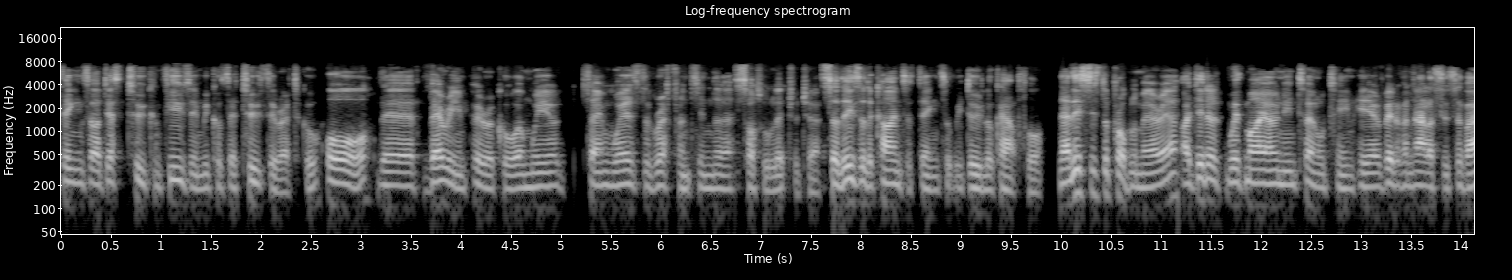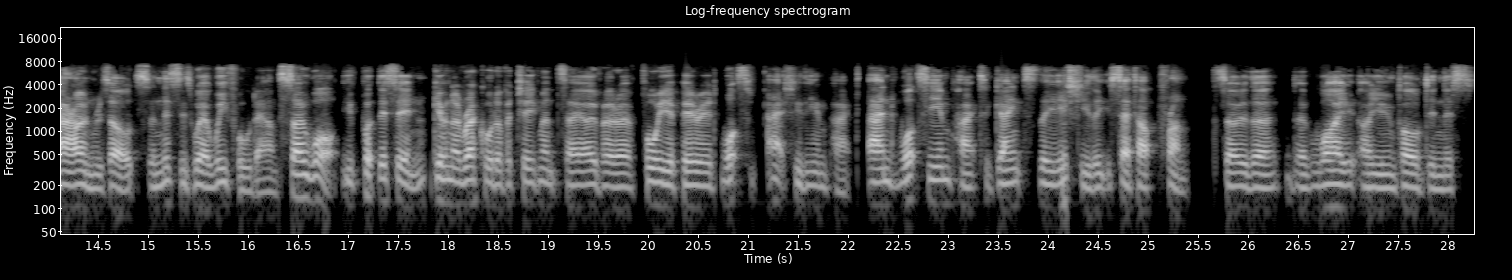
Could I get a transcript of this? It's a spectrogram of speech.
things are just too confusing because they're too theoretical or they're very empirical and we are saying where's the reference in the SOTL literature. So these are the kinds of things that we do look out for. Now this is the problem area. I did it with my own internal team here, a bit of analysis of our own results, and this is where we fall down. So what? You've put this in, given a record of achievement, say over a four-year period, what's actually the impact? And what's the impact against the issue that you set up front? So the, the why are you involved in this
